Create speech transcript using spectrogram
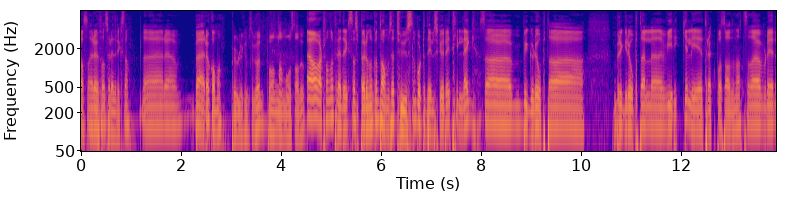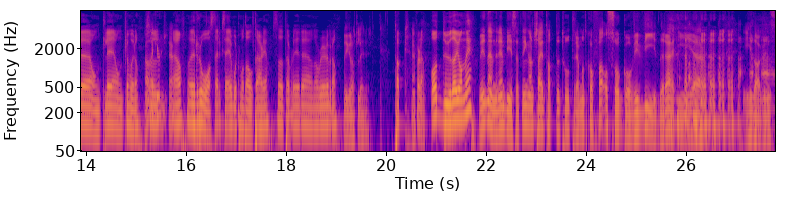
altså Raufoss-Fredrikstad. Det er eh, bare å komme. Publikumsrekord på Nammo stadion. Ja, i hvert fall når Fredrikstad spør om de kan ta med seg 1000 bortetilskuere i tillegg, så bygger de opp til Brygger jo opp til eh, virkelig trøkk på stadionet. Så det blir eh, ordentlig, ordentlig moro. Ja, det er kult, ja. Ja. Råsterk seier bort mot Alta i helga, så dette blir, eh, nå blir det bra. Vi gratulerer. Takk Ja. for det. Og du da, Jonny? Vi nevner i en bisetning at Skeid tapte 2-3 mot Koffa, og så går vi videre i, i dagens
